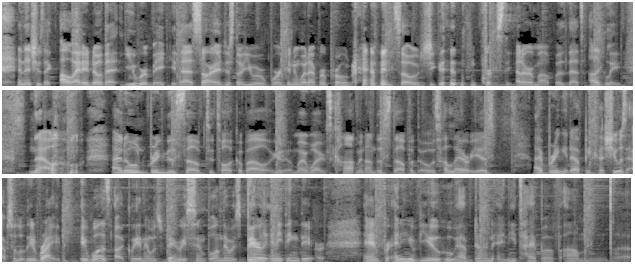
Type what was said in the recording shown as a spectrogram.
and then she was like, "Oh, I didn't know that you were making that. Sorry, I just thought you were working in whatever program." And so she first thing out of her mouth was, "That's ugly." Now, I don't bring this up to talk about you know my wife's comment on the stuff, although it was hilarious. I bring it up because she was absolutely right. It was ugly and it was very simple and there was barely anything there. And for any of you who have done any type of um, uh,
